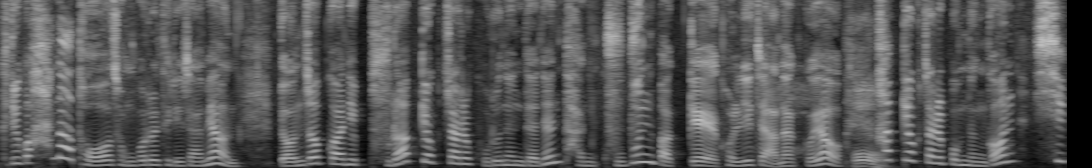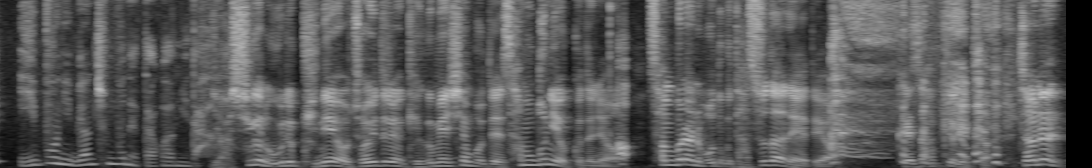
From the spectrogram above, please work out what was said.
그리고 하나 더 정보를 드리자면 면접관이 불합격자를 고르는 데는 단 9분밖에 걸리지 않았고요. 어. 합격자를 뽑는 건 12분이면 충분했다고 합니다. 야 시간 오히려 기네요. 저희들은 개그맨 시험 볼 때 3분이었거든요. 어. 3분 안에 모든 거 다 쏟아내야 돼요. 그래서 합격했죠. 저는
